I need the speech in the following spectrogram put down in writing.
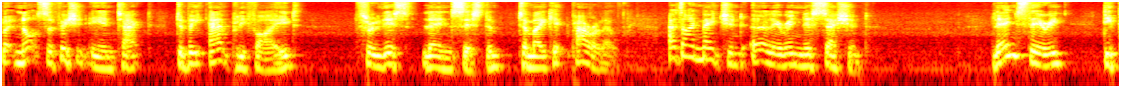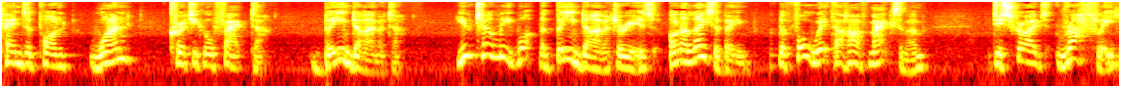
but not sufficiently intact to be amplified through this lens system to make it parallel. As I mentioned earlier in this session, lens theory depends upon one critical factor beam diameter. You tell me what the beam diameter is on a laser beam. The full width at half maximum describes roughly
